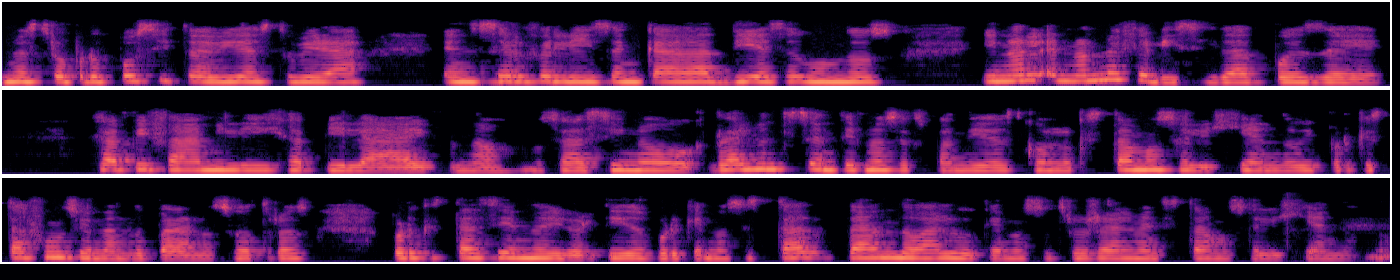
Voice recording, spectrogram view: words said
nuestro propósito de vida estuviera en ser feliz en cada 10 segundos y no, en una felicidad pues de, happy family, happy life, no, o sea, sino realmente sentirnos expandidos con lo que estamos eligiendo y porque está funcionando para nosotros, porque está siendo divertido, porque nos está dando algo que nosotros realmente estamos eligiendo, ¿no?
